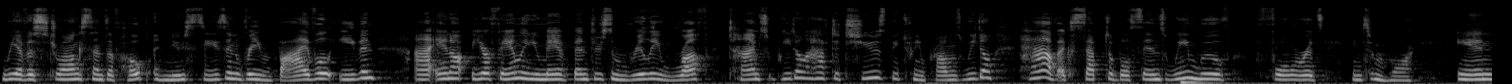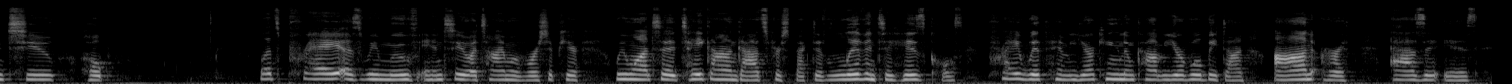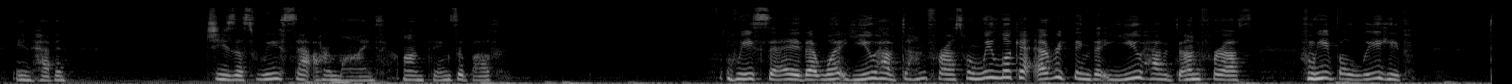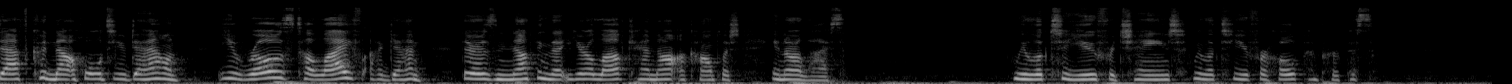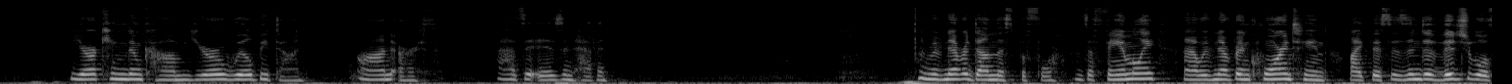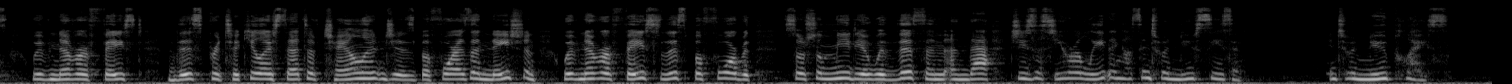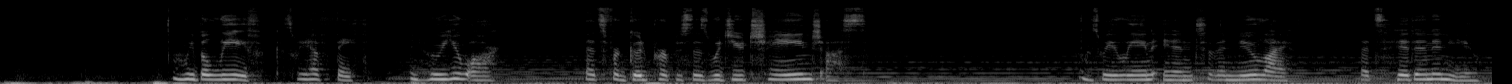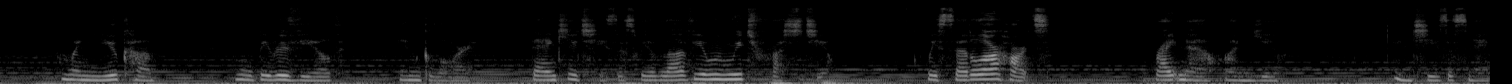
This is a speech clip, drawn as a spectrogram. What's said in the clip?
We have a strong sense of hope, a new season, revival, even uh, in our, your family, you may have been through some really rough times. We don't have to choose between problems. We don't have acceptable sins. We move forwards into more, into hope. Let's pray as we move into a time of worship here. We want to take on God's perspective, live into His goals, pray with Him, Your kingdom come, Your will be done on earth as it is in heaven. Jesus, we set our mind on things above. We say that what you have done for us, when we look at everything that you have done for us, we believe Death could not hold you down. You rose to life again. There is nothing that your love cannot accomplish in our lives. We look to you for change. We look to you for hope and purpose. Your kingdom come, your will be done on earth as it is in heaven. And we've never done this before. As a family, uh, we've never been quarantined like this. As individuals, we've never faced this particular set of challenges before. As a nation, we've never faced this before with social media, with this and, and that. Jesus, you are leading us into a new season, into a new place. We believe because we have faith in who you are. That's for good purposes. Would you change us? as we lean into the new life that's hidden in you. When you come, it will be revealed in glory. Thank you, Jesus. We love you and we trust you. We settle our hearts right now on you. In Jesus' name.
